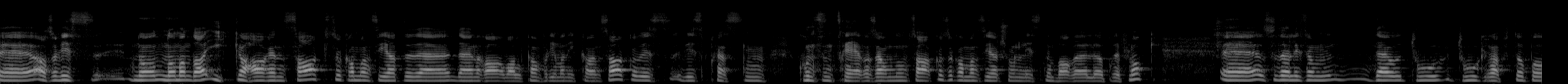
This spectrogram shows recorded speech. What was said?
Eh, altså hvis, når, når, man da ikke har en sak, så kan man si at det, det, er en rar valgkamp fordi man ikke har en sak. Og hvis, hvis, pressen konsentrerer seg om noen saker, så kan man si at journalistene bare løper i flokk. Eh, så det er, liksom, det er jo to, to grøfter på,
